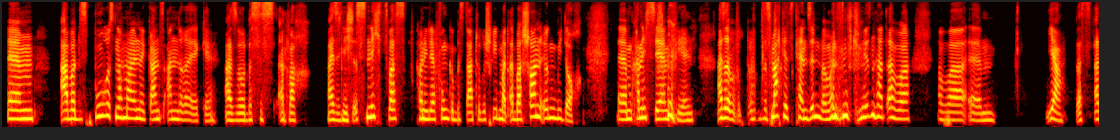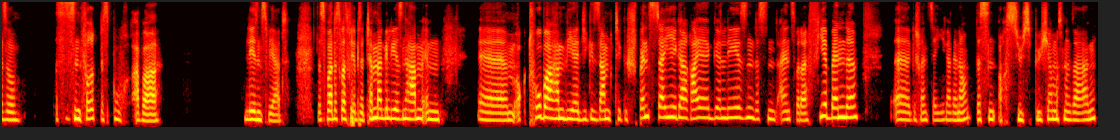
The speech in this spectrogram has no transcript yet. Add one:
Ähm, aber das Buch ist nochmal eine ganz andere Ecke. Also das ist einfach weiß ich nicht, ist nichts, was Cornelia Funke bis dato geschrieben hat, aber schon irgendwie doch. Ähm, kann ich sehr empfehlen. also das macht jetzt keinen Sinn, wenn man es nicht gelesen hat, aber, aber ähm, ja, das, also es ist ein verrücktes Buch, aber lesenswert. Das war das, was wir im September gelesen haben. Im ähm, Oktober haben wir die gesamte Gespensterjäger-Reihe gelesen. Das sind eins, zwei, drei, vier Bände. Äh, Gespensterjäger, genau. Das sind auch süße Bücher, muss man sagen.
